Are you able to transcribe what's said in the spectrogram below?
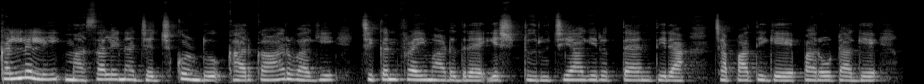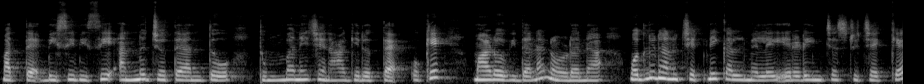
ಕಲ್ಲಲ್ಲಿ ಮಸಾಲೆನ ಜಜ್ಜಿಕೊಂಡು ಖಾರ ಖಾರವಾಗಿ ಚಿಕನ್ ಫ್ರೈ ಮಾಡಿದ್ರೆ ಎಷ್ಟು ರುಚಿಯಾಗಿರುತ್ತೆ ಅಂತೀರಾ? ಚಪಾತಿಗೆ, ಪರೋಟಾಗೆ ಮತ್ತು ಬಿಸಿ ಬಿಸಿ ಅನ್ನದ ಜೊತೆ ಅಂತೂ ತುಂಬಾ ಚೆನ್ನಾಗಿರುತ್ತೆ. ಓಕೆ? ಮಾಡೋ ವಿಧಾನ ನೋಡೋಣ. ಮೊದಲು ನಾನು ಚಟ್ನಿ ಕಲ್ಲ ಮೇಲೆ ಎರಡು ಇಂಚಷ್ಟು ಚಕ್ಕೆ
